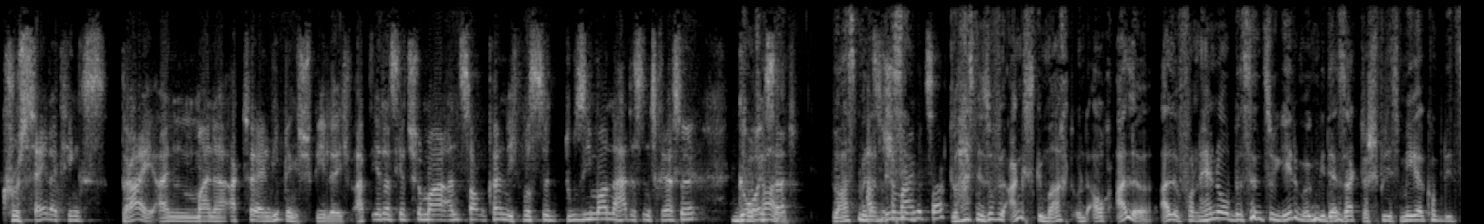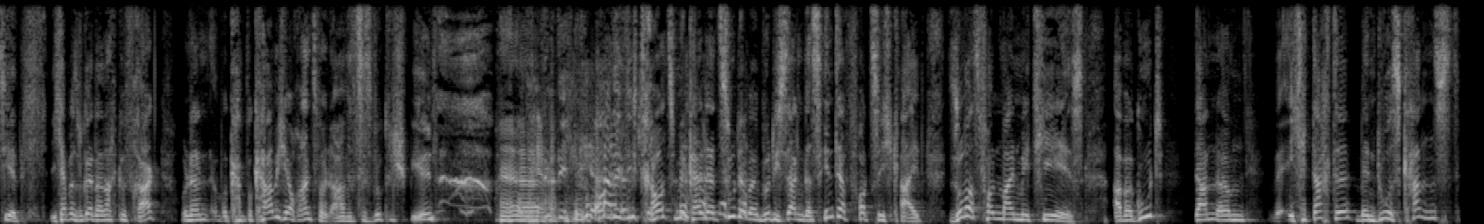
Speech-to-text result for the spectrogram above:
Crusader Kings 3, einen meiner aktuellen Lieblingsspiele. Ich, habt ihr das jetzt schon mal anzocken können? Ich wusste, du, Simon, hattest Interesse geäußert. Du hast mir Hast ein schon mal bisschen, du hast mir so viel Angst gemacht und auch alle, alle von Henno bis hin zu jedem irgendwie, der sagt, das Spiel ist mega kompliziert. Ich habe ja sogar danach gefragt und dann bekam, ich auch Antwort, ah, willst du das wirklich spielen? offensichtlich offensichtlich traut's mir keiner zu, dabei würde ich sagen, dass Hinterfotzigkeit sowas von mein Metier ist. Aber gut, dann, ähm, ich dachte, wenn du es kannst,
